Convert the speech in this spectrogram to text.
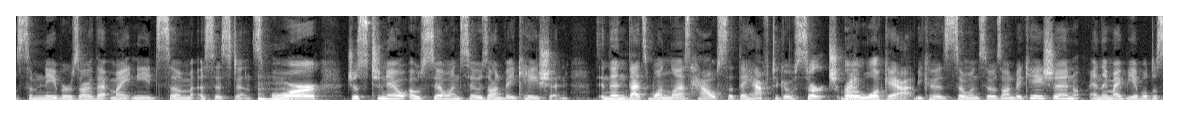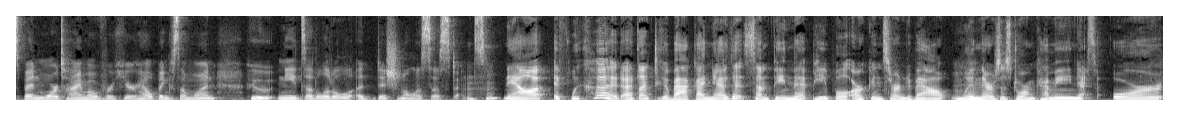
some neighbors are that might need some assistance Mm-hmm. or just to know oh so and so's on vacation and then that's one less house that they have to go search or look at because so and so's on vacation and they might be able to spend more time over here helping someone who needs a little additional assistance Now, if we could, I'd like to go back. I know that's something that people are concerned about when there's a storm coming Yes. or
